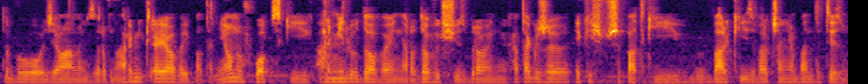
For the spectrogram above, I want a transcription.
to było działalność zarówno Armii Krajowej, batalionów chłopskich, Armii Ludowej, Narodowych Sił Zbrojnych, a także jakieś przypadki walki i zwalczania bandytyzmu.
